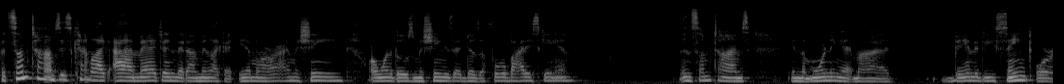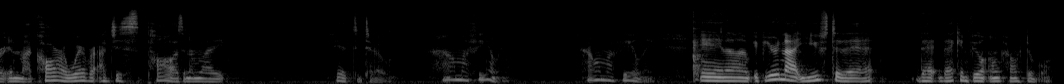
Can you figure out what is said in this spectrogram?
But sometimes it's kind of like I imagine that I'm in like an MRI machine or one of those machines that does a full body scan and sometimes in the morning at my vanity sink or in my car or wherever, I just pause and I'm like, head to toe, how am I feeling? How am I feeling? And um, if you're not used to that, that that can feel uncomfortable.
